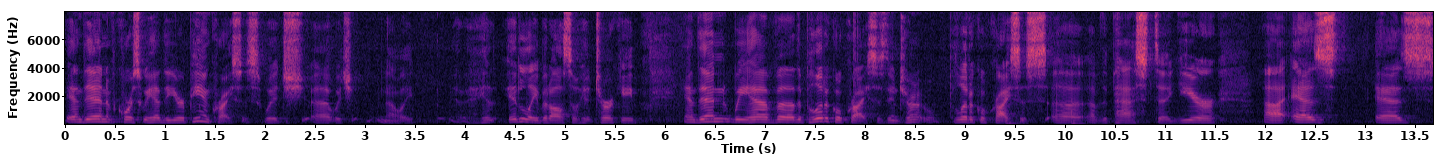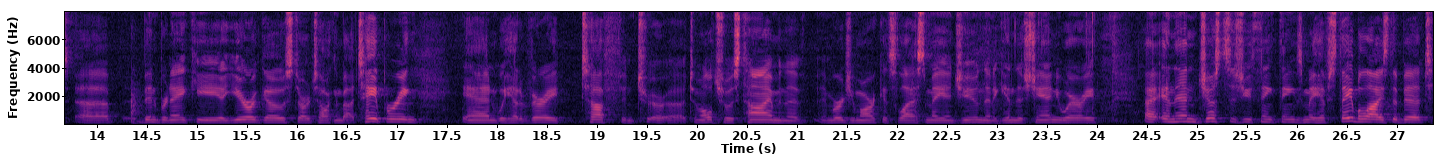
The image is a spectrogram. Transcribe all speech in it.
And then, of course, we had the European crisis, which, uh, which not only hit Italy but also hit Turkey. And then we have uh, the political crisis, the internal political crisis uh, of the past uh, year, uh, as as Ben Bernanke a year ago started talking about tapering, and we had a very tough and uh, tumultuous time in the emerging markets last May and June, then again this January. Uh, and then just as you think things may have stabilized a bit,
